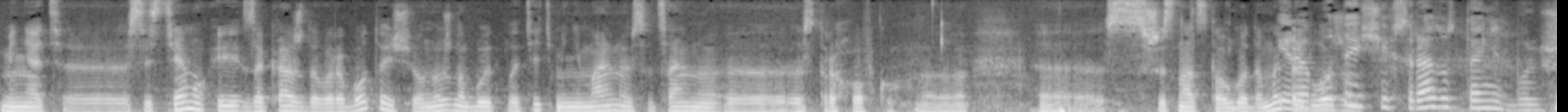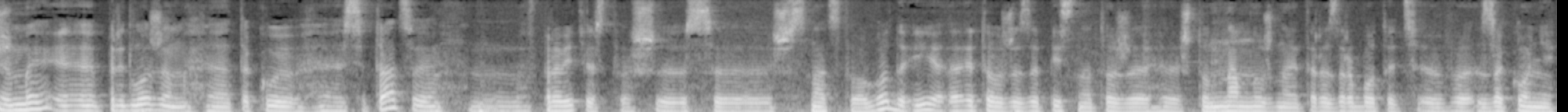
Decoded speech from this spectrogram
менять систему, и за каждого работающего нужно будет платить минимальную социальную страховку с 2016 года. Мы и предложим, работающих сразу станет больше. Мы э, предложим э, такую ситуацию в правительство с 2016 года, и это уже записано тоже, что нам нужно это разработать в законе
